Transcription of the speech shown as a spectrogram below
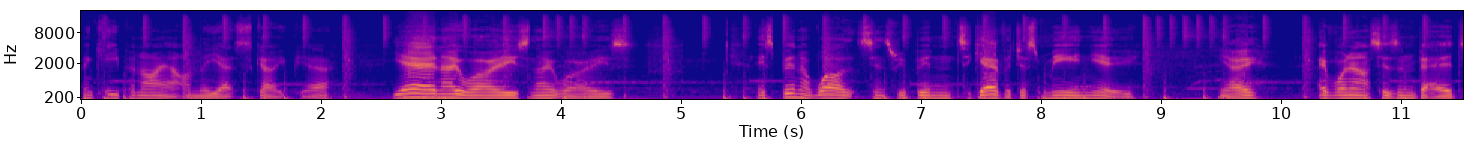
and keep an eye out on the uh, scope, yeah? Yeah, no worries, no worries. It's been a while since we've been together, just me and you. You know, everyone else is in bed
